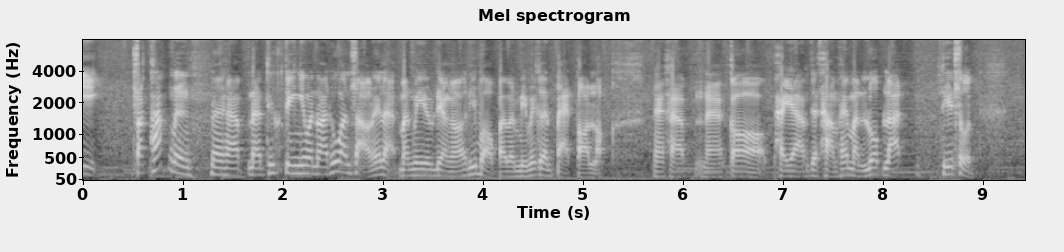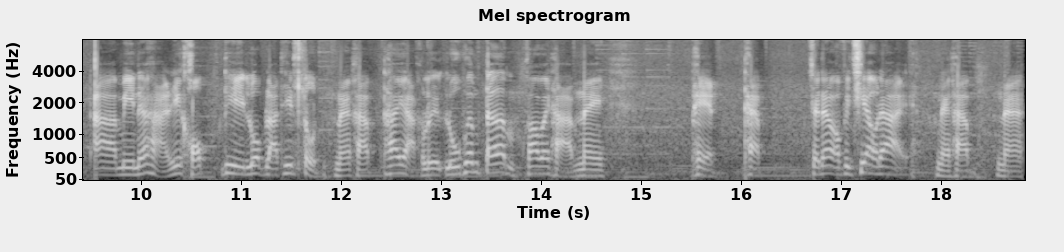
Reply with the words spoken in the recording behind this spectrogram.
อีกสักพักหนึ่งนะครับนะจริงๆมันมาทุกวันเสาร์นี่แหละมันมีอย่างที่บอกไปมันมีไม่เกิน 8 ตอนหรอก นะครับนะก็พยายามจะทำให้มันรวบรัดที่สุดมีเนื้อหาที่ครบที่รวบรัดที่สุดนะครับ ถ้าอยากรู้เพิ่มเติมเข้าไปถามในเพจแท็บ Channel Official ได้นะครับนะ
